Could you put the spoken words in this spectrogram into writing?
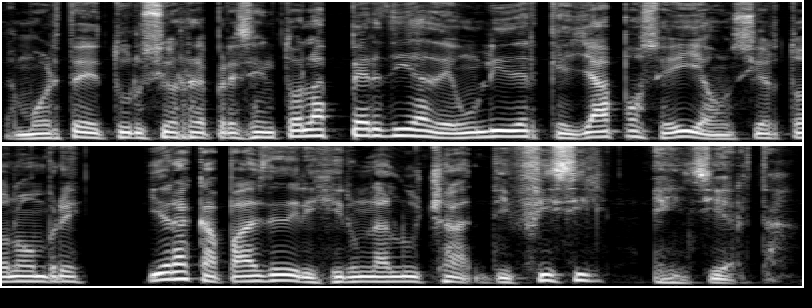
la muerte de Turcio representó la pérdida de un líder que ya poseía un cierto nombre y era capaz de dirigir una lucha difícil e incierta.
